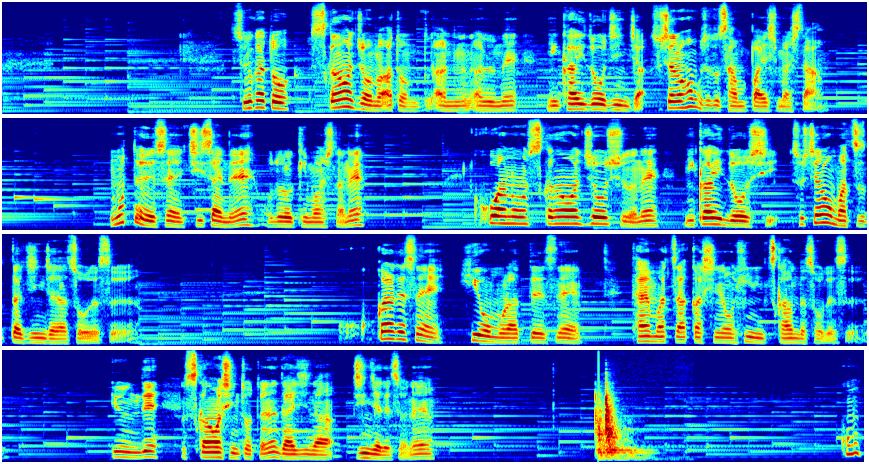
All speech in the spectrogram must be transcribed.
それからと、須賀川城の後のあるあるね、二階堂神社、そちらの方もちょっと参拝しました。思ったよりですね、小さいんでね、驚きましたね。ここはあの、須賀川城主のね、二階堂氏、そちらを祀った神社だそうです。ここからですね、火をもらってですね、松明明石の火に使うんだそうです。っていうんで、須賀川市にとってね、大事な神社ですよね。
